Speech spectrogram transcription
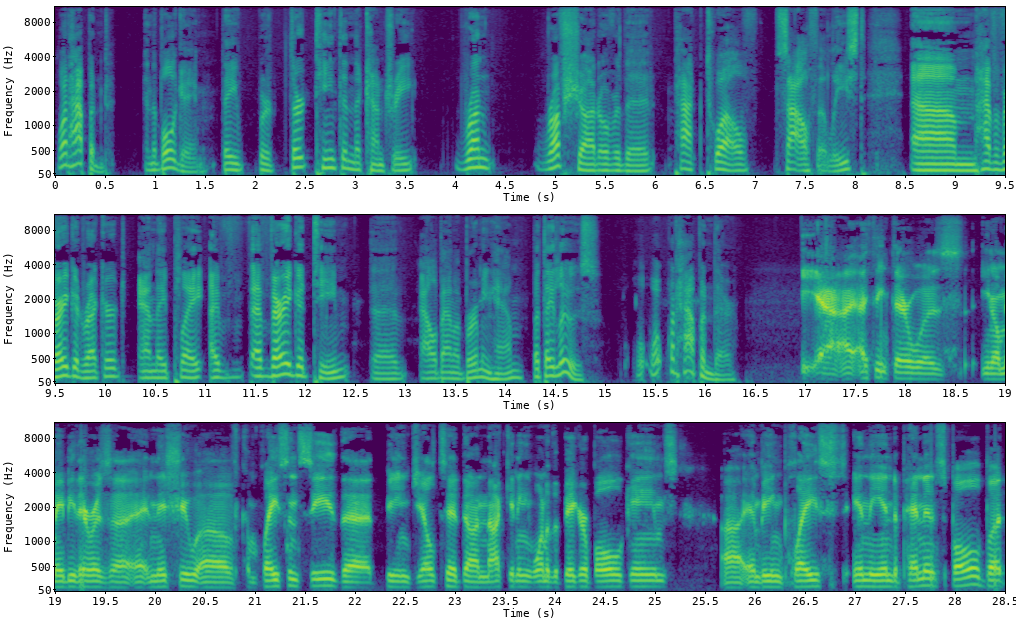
what happened in the bowl game. They were 13th in the country, run roughshod over the Pac 12 South, at least, um, have a very good record, and they play a, a very good team, uh, Alabama Birmingham, but they lose. What, what happened there? Yeah, I, I, think there was, you know, maybe there was a, an issue of complacency, the being jilted on not getting one of the bigger bowl games uh, and being placed in the Independence Bowl, but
